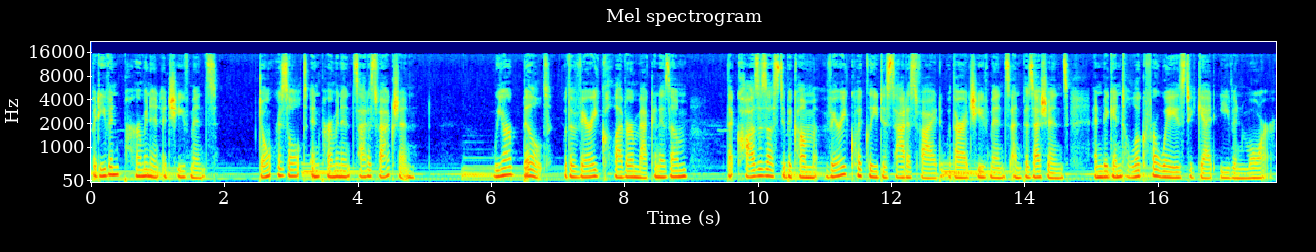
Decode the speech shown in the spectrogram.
but even permanent achievements don't result in permanent satisfaction. We are built with a very clever mechanism that causes us to become very quickly dissatisfied with our achievements and possessions and begin to look for ways to get even more.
